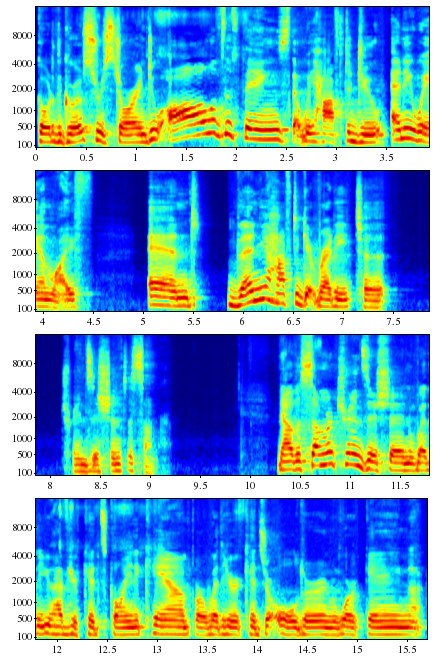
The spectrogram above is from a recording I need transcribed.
go to the grocery store and do all of the things that we have to do anyway in life. And then you have to get ready to transition to summer. Now, the summer transition, whether you have your kids going to camp or whether your kids are older and working,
